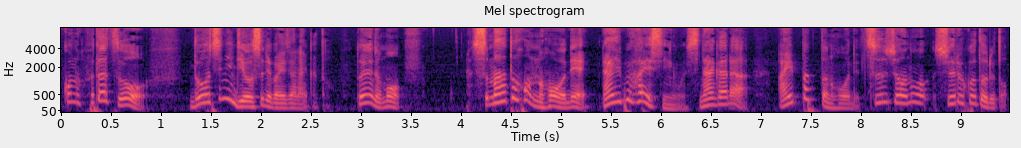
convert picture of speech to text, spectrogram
この2つを同時に利用すればいいじゃないかと。というのも、スマートフォンの方でライブ配信をしながら、iPad の方で通常の収録を撮ると。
